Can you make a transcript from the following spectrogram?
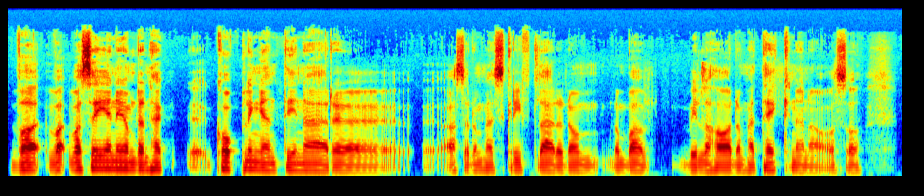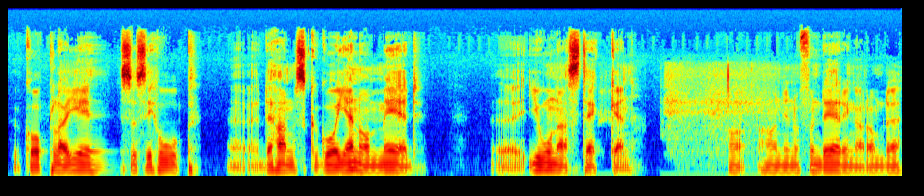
Vad, vad, vad, säger ni om den här eh, kopplingen till när eh, alltså de här skriftlärare, de, de bara ville ha de här tecknena och så kopplar Jesus ihop eh, det han skulle gå igenom med Jonas tecken. Har, har ni några funderingar om det?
